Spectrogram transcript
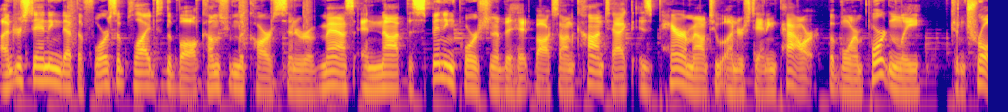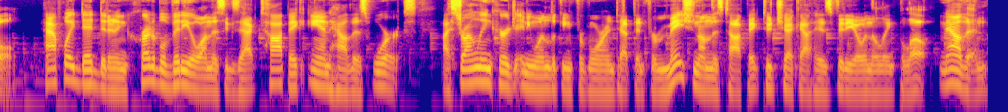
Understanding that the force applied to the ball comes from the car's center of mass and not the spinning portion of the hitbox on contact is paramount to understanding power, but more importantly, control. Halfway Dead did an incredible video on this exact topic and how this works. I strongly encourage anyone looking for more in-depth information on this topic to check out his video in the link below. Now then,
